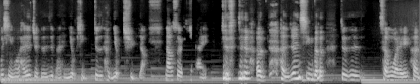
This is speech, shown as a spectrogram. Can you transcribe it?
不行，我还是觉得日本很有兴，就是很有趣这样。那所以现在就是很很任性的，就是成为很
